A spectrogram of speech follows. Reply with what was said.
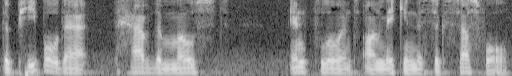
the people that have the most influence on making this successful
